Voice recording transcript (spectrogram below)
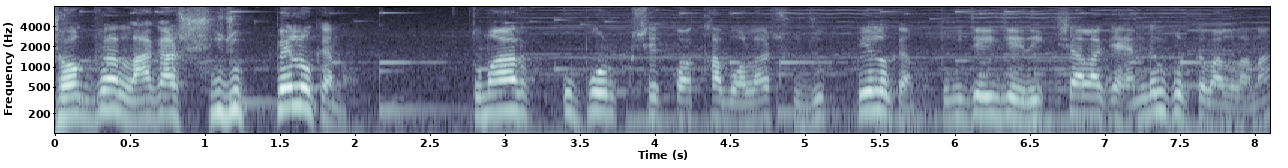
ঝগড়া লাগার সুযোগ পেল কেন? তোমার উপর সে কথা বলার সুযোগ পেল কেন? তুমি যে এই যে রিক্সাওয়ালাকে হ্যান্ডেল করতে পারলা না,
